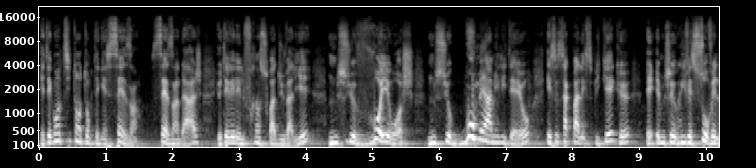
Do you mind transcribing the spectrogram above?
Et t'es un petit tonton qui a 16 ans, 16 ans d'âge, il était le François Duvalier, monsieur voyé roche, monsieur goumé à militaire et c'est ça que pas l'expliquer que et, et monsieur rivé sauver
